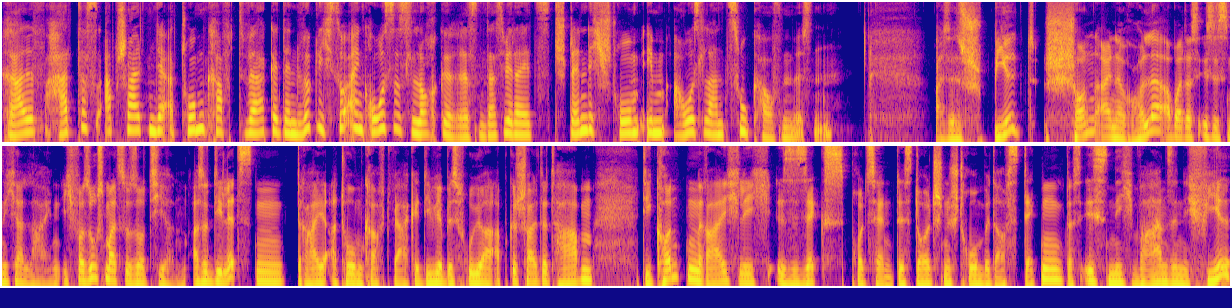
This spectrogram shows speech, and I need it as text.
Ralf, hat das Abschalten der Atomkraftwerke denn wirklich so ein großes Loch gerissen, dass wir da jetzt ständig Strom im Ausland zukaufen müssen? Also es spielt schon eine Rolle, aber das ist es nicht allein. Ich versuche es mal zu sortieren. Also die letzten drei Atomkraftwerke, die wir bis früher abgeschaltet haben, die konnten reichlich sechs Prozent des deutschen Strombedarfs decken. Das ist nicht wahnsinnig viel,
